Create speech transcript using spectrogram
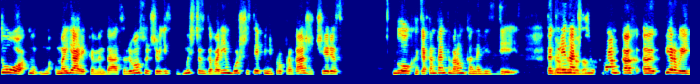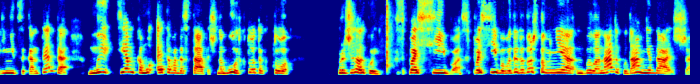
то ну, моя рекомендация, в любом случае, мы сейчас говорим в большей степени про продажи через блог, хотя контентная воронка, она везде есть. Так да, или иначе, да, да. в рамках э, первой единицы контента мы тем, кому этого достаточно, будет кто-то, кто прочитал такой, спасибо, спасибо, вот это то, что мне было надо, куда мне дальше.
